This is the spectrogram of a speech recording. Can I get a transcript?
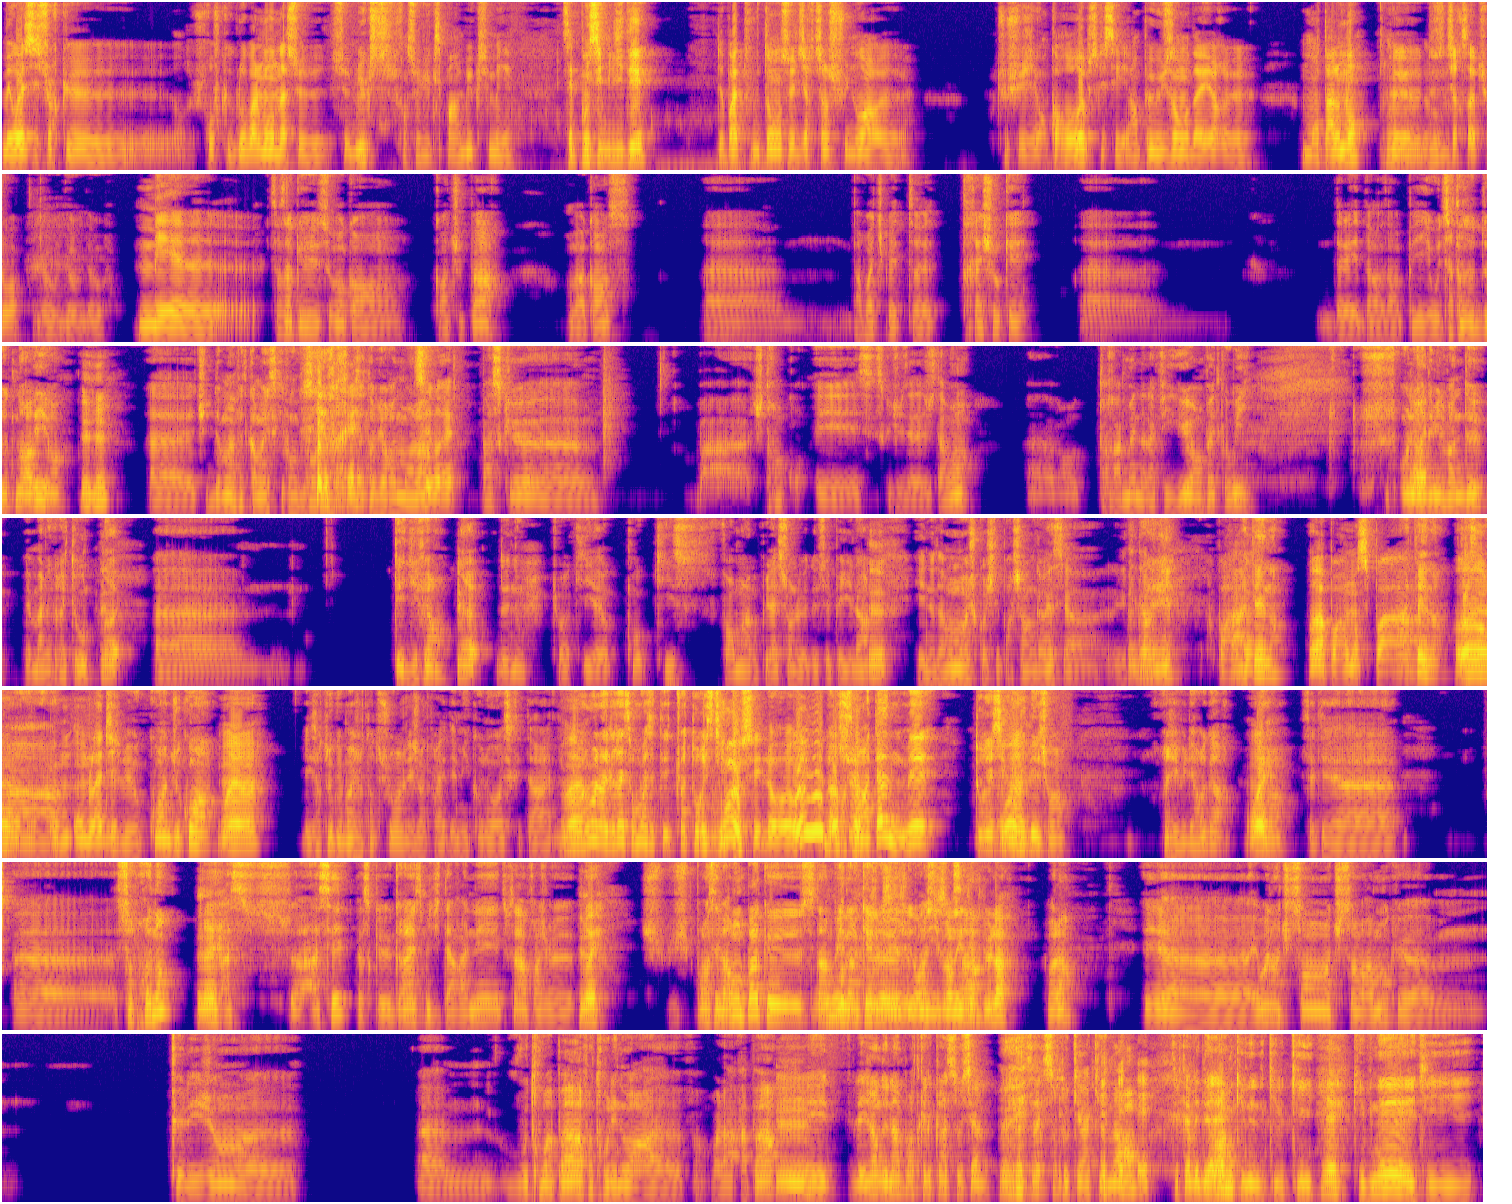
mais ouais c'est sûr que je trouve que globalement on a ce ce luxe enfin ce luxe pas un luxe mais cette possibilité de pas tout le temps se dire tiens je suis noir euh, je suis encore heureux parce que c'est un peu usant d'ailleurs euh, mentalement euh, de de se dire ça tu vois De ouf, de ouf, de ouf. mais euh, C'est pour ça que souvent quand, quand tu pars en vacances, Euh, parfois, tu peux être euh, très choqué euh, d'aller dans un pays où certains autres Noirs vivent. Hein. Mhm. Euh, tu te demandes en fait comment est-ce qu'ils font vivre dans vrai. cet environnement-là. C'est vrai. parce que euh, bah tu te rends compte et c'est ce que tu disais juste avant euh, on te ramène à la figure en fait que oui on est en Ouais. 2022 mais malgré tout Ouais. euh, t'es différent Ouais. de nous tu vois qui euh, qui formons la population de, de ce pays-là Mm. et notamment moi je- quand j'étais parti en Grèce il y a l'été dernier à Apparemment. Athènes hein. Ouais, apparemment, c'est pas... Athènes hein. Ouais, pas on, on me l'a dit. le coin du coin hein. Ouais, ouais. et surtout que moi j'entends toujours les gens qui parlaient de Mykonos etc Ouais. vraiment la Grèce pour moi c'était tu vois touristique Ouais, c'est le... Ouais, ouais, bien sûr. Athènes, mais touristique Ouais. l'idée, tu vois. J'ai vu les regards. tu Ouais. vois. C'était euh, euh, surprenant, Ouais. as- assez, parce que Grèce, Méditerranée, tout ça. Enfin, je, Ouais. je, je pensais vraiment pas que c'était un pays dans lequel euh, je ils, pensais ils en étaient plus là. Voilà. Et, euh, et ouais, non, tu sens, tu sens vraiment que euh, que les gens euh, euh, vous trouvent à part, enfin trouvent les noirs, euh, enfin voilà, à part. Mhm. Et les gens de n'importe quelle classe sociale. C'est ça qui surtout qui, est- qui est marrant, c'est que t'avais des. Roms qui, venaient- qui, qui, qui venaient et qui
